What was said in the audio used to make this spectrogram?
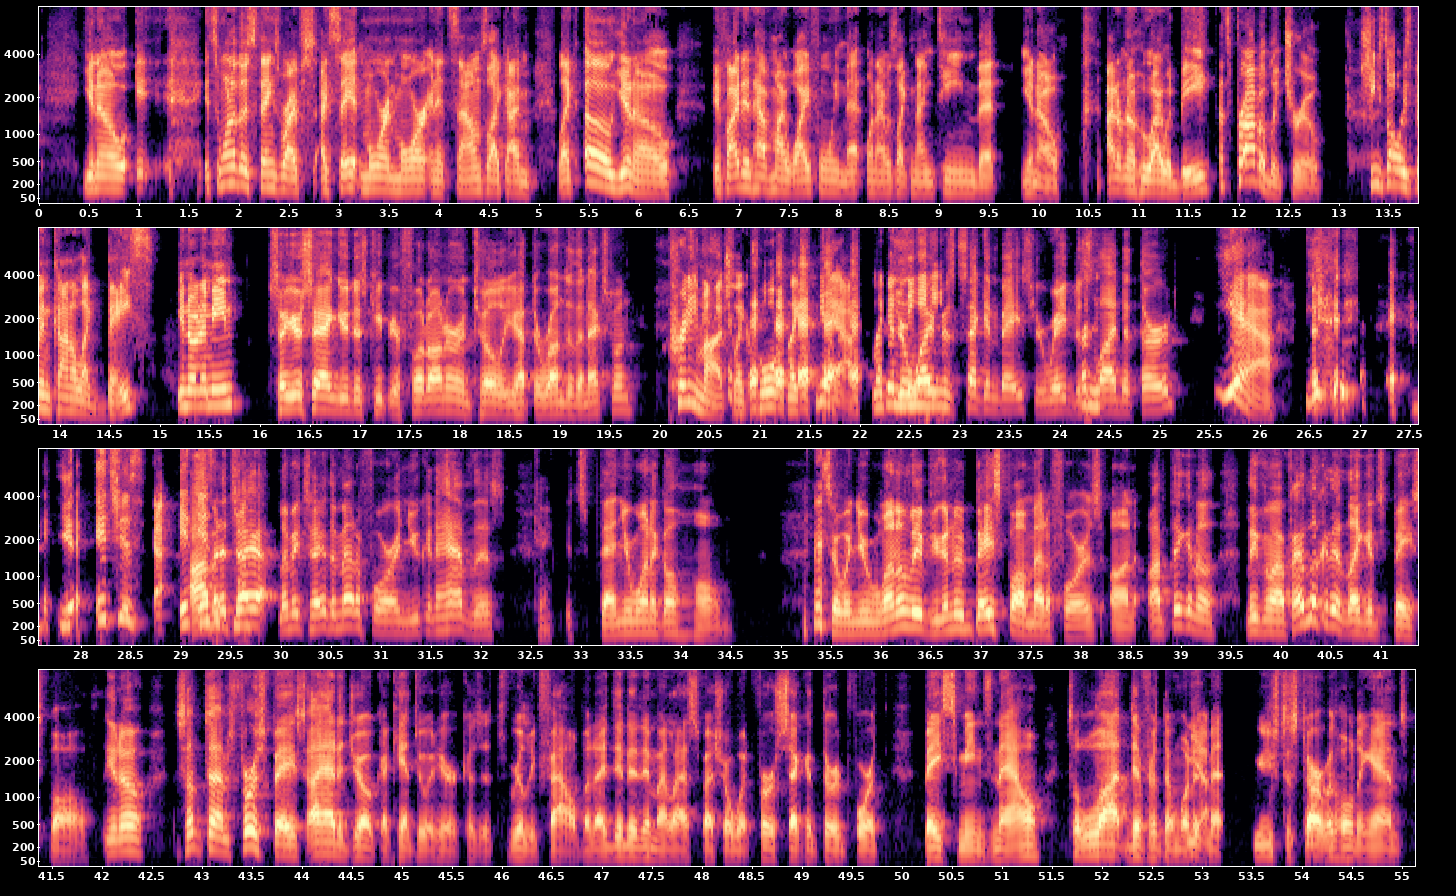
you know it, it's one of those things where I've, i say it more and more and it sounds like i'm like oh you know if i didn't have my wife when we met when i was like 19 that you know i don't know who i would be that's probably true she's always been kind of like base you know what i mean So you're saying you just keep your foot on her until you have to run to the next one? pretty much like whole, like yeah like a Your knee, wife is second base. You're waiting to slide to third. yeah Eh, eh, yeah, yeah it's just uh, it I'm going to tell you. Let me tell you the metaphor, and you can have this. Okay. It's then you want to go home. so when you want to leave, you're going to do baseball metaphors on. I'm thinking of leaving my. I look at it like it's baseball. You know, sometimes first base. I had a joke. I can't do it here because it's really foul, but I did it in my last special. What first, second, third, fourth base means now. It's a lot different than what Yeah. it meant. You used to start with holding hands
